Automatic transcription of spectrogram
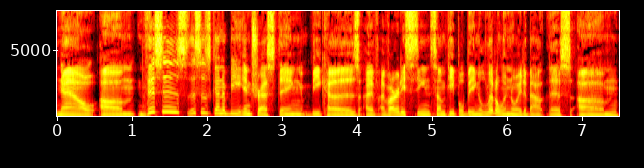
Now, um, this is this is going to be interesting because I've I've already seen some people being a little annoyed about this. Um,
